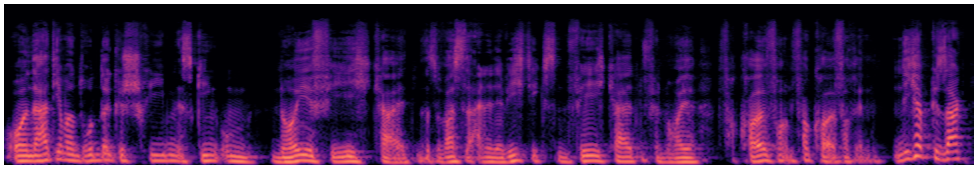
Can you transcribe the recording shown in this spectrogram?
und da hat jemand drunter geschrieben, es ging um neue Fähigkeiten. Also was ist eine der wichtigsten Fähigkeiten für neue Verkäufer und Verkäuferinnen? Und ich habe gesagt,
